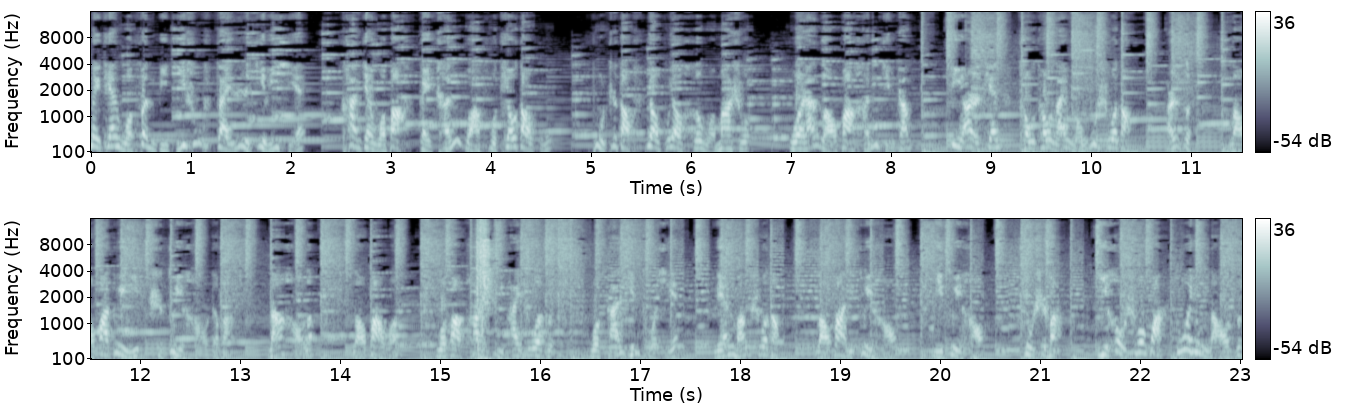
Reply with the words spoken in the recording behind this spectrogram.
那天我奋笔疾书在日记里写，看见我爸给陈寡妇挑稻谷，不知道要不要和我妈说。果然，老爸很紧张。第二天偷偷来我屋说道：“儿子。”老爸对你是最好的吧？拿好了，老爸我。我爸啪一拍桌子，我赶紧妥协，连忙说道：“老爸你最好，你最好，就是嘛。以后说话多用脑子，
